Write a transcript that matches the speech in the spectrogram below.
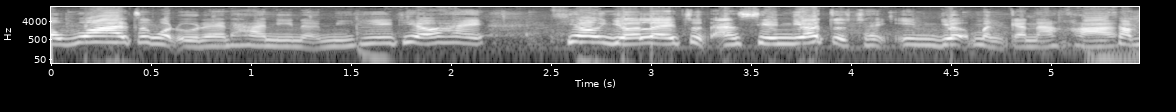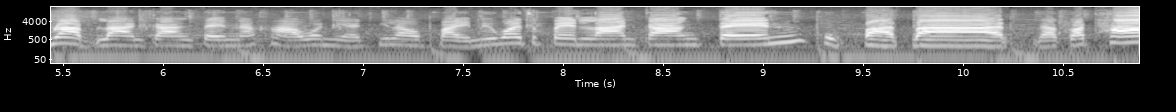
นะคะว่าจังหวัดอุทัยธานีเนี่ยมีที่เที่ยวให้เที่ยวเยอะเลยจุดอันเซียนเยอะจุดเช็คอินเยอะเหมือนกันนะคะสำหรับลานกลางเต็นท์นะคะ วันนี้ที่เราไปไม่ว่าจะเป็นลานกลางเต็นท์หุบป่าตาด แล้วก็ถ้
